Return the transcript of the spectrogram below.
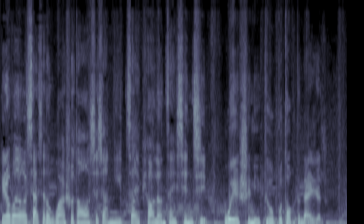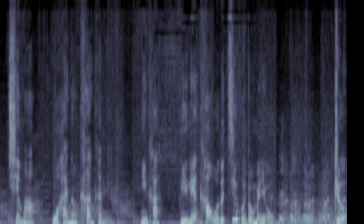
听众朋友夏夏的五娃说道：“夏夏，你再漂亮再仙气，我也是你得不到的男人。起码我还能看看你。你看，你连看我的机会都没有，这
